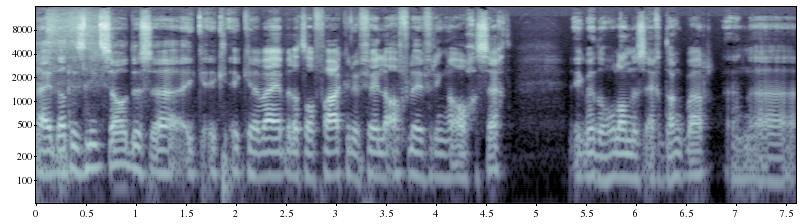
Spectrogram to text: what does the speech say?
nee, dat is niet zo. Dus eh, ik, ik, ik, wij hebben dat al vaker in vele afleveringen al gezegd. Ik ben de Hollanders echt dankbaar. En eh,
